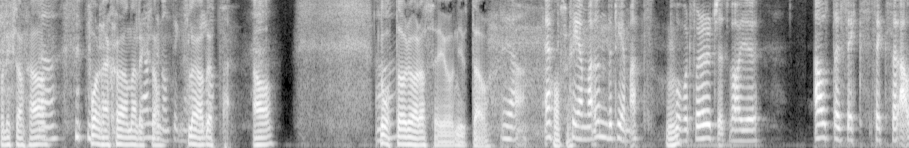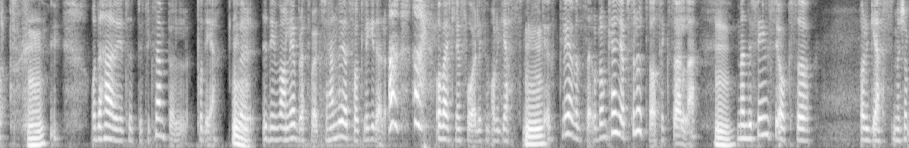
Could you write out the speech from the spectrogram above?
och liksom ja, få den här sköna liksom, flödet. Ja. Låta och röra sig och njuta. Och, Ja, ett tema under temat på vårt förra retreat var ju allt är sex, sex är allt. och det här är ett typiskt exempel på det. För i din vanliga breathwork så händer det att folk ligger där och, ah, ah, och verkligen får liksom orgasmiska upplevelser. Och de kan ju absolut vara sexuella. Men det finns ju också orgasmer som,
